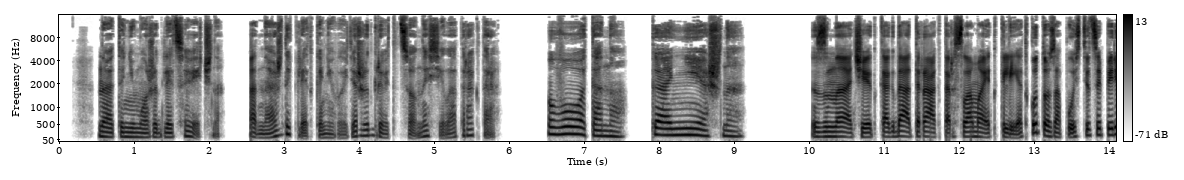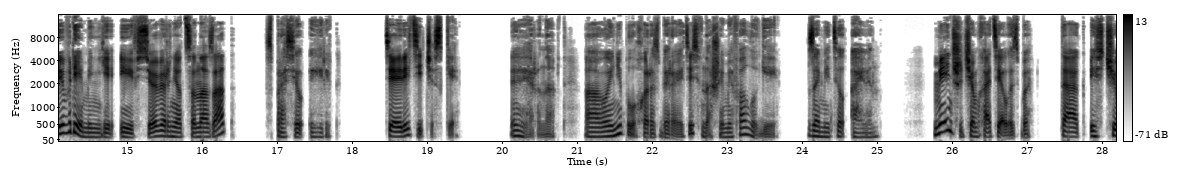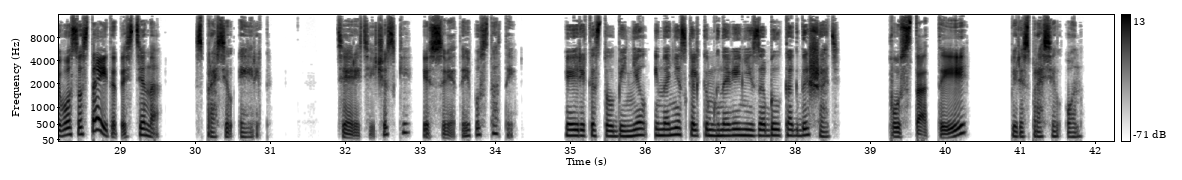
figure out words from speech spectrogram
Но это не может длиться вечно. Однажды клетка не выдержит гравитационной силы аттрактора. Вот оно, конечно. Значит, когда трактор сломает клетку, то запустится перевременье, и все вернется назад? Спросил Эрик. Теоретически. Верно. А вы неплохо разбираетесь в нашей мифологии, заметил Айвен. Меньше, чем хотелось бы. Так из чего состоит эта стена? спросил Эрик. Теоретически из света и пустоты. Эрик остолбенел и на несколько мгновений забыл, как дышать. «Пустоты?» — переспросил он.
